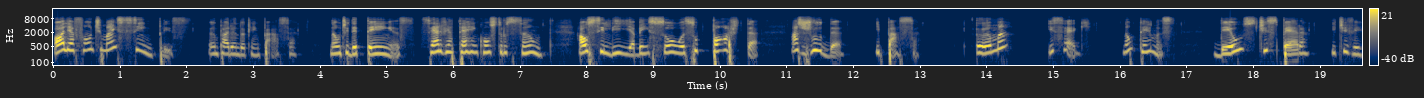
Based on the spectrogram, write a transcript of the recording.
Olha a fonte mais simples, amparando a quem passa. Não te detenhas, serve a terra em construção, auxilia, abençoa, suporta, ajuda e passa. Ama e segue. Não temas. Deus te espera e te vê.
